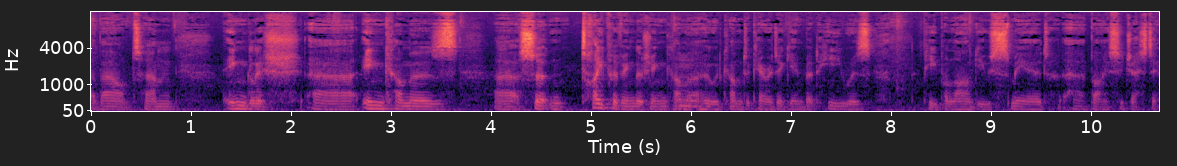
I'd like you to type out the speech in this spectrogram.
about um, English uh, incomers, uh, a certain type of English incomer mm. who would come to Ceredigion, but he was, people argue, smeared uh, by suggesting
